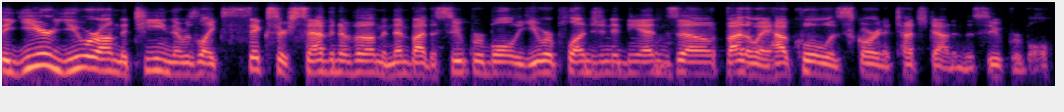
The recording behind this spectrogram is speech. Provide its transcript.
the year you were on the team, there was like six or seven of them, and then by the Super Bowl, you were plunging in the end zone. By the way, how cool was scoring a touchdown in the Super Bowl?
